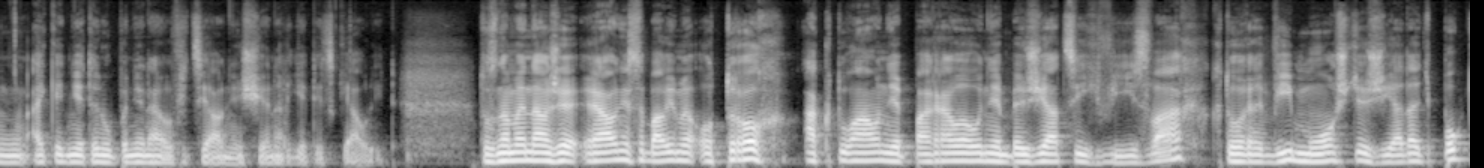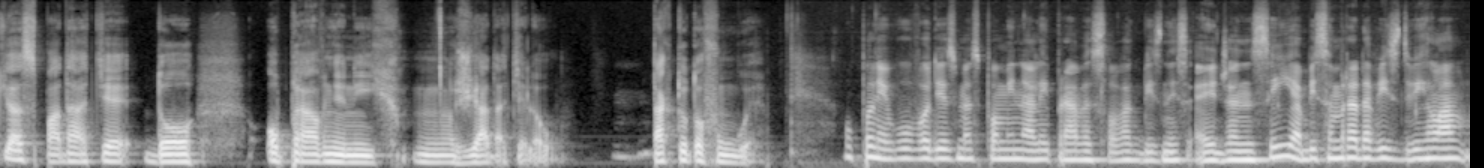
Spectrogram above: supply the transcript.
Mm, aj keď nie ten úplne najoficiálnejší energetický audit. To znamená, že reálne sa bavíme o troch aktuálne paralelne bežiacich výzvach, ktoré vy môžete žiadať, pokiaľ spadáte do oprávnených mm, žiadateľov. Mhm. Tak toto funguje. Úplne v úvode sme spomínali práve Slovak Business Agency. Ja by som rada vyzdvihla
